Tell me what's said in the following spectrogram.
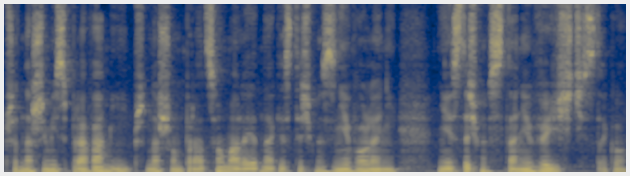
przed naszymi sprawami, przed naszą pracą, ale jednak jesteśmy zniewoleni. Nie jesteśmy w stanie wyjść z tego.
